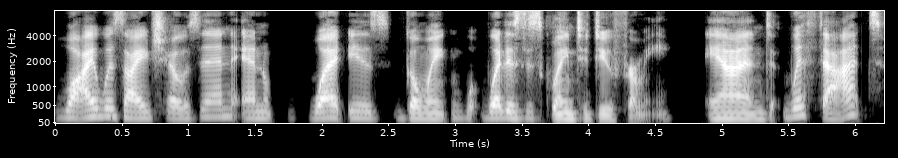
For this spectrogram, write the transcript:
why was I chosen and what is going, what is this going to do for me? And with that,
